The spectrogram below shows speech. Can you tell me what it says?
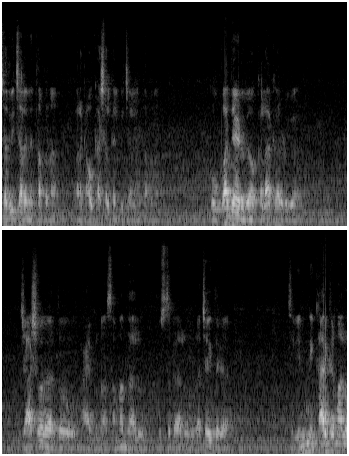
చదివించాలనే తపన వాళ్ళకి అవకాశాలు కల్పించాలనే తపన ఒక ఉపాధ్యాయుడుగా ఒక కళాకారుడుగా జాషువా గారితో ఆయనకున్న సంబంధాలు పుస్తకాలు రచయితగా అసలు ఎన్ని కార్యక్రమాలు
